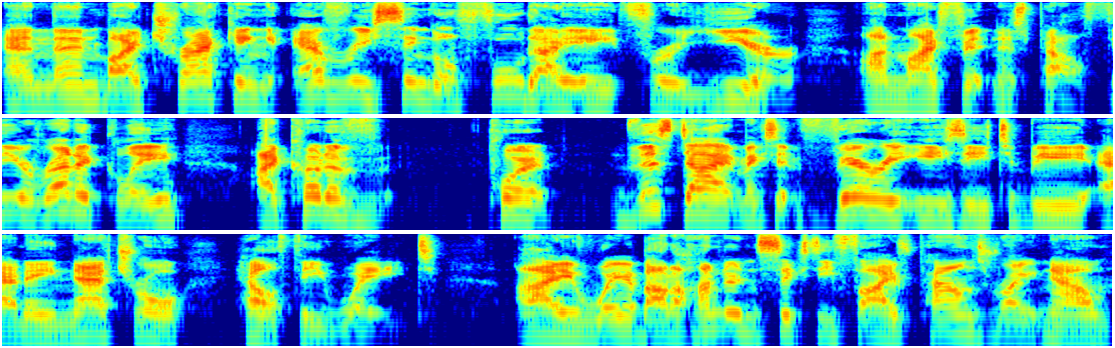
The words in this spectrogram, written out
and then by tracking every single food I ate for a year on MyFitnessPal. Theoretically, I could have put this diet makes it very easy to be at a natural healthy weight. I weigh about 165 pounds right now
